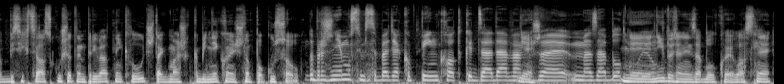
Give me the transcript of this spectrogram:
by si chcela skúšať ten privátny kľúč, tak máš akoby nekonečno pokusov. Dobre, že nemusím sa bať ako PIN kód, keď zadávam, Nie. že ma zablokujú. Nie, nikto ťa nezablokuje vlastne.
